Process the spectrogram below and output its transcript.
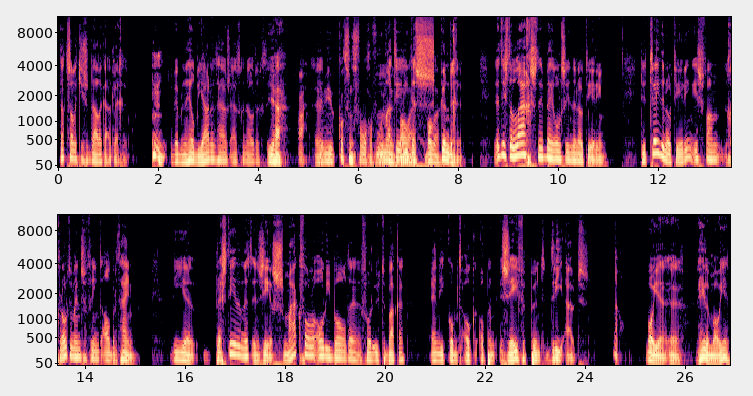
Dat zal ik je zo dadelijk uitleggen. We hebben een heel bejaardenhuis uitgenodigd. Ja, Ah, we hebben hier kotsend volgevoerd met ballen. ballen. Materiedeskundige. Het is de laagste bij ons in de notering. De tweede notering is van de grote mensenvriend Albert Heijn. Die eh, presteren het een zeer smaakvolle oliebol voor u te bakken. En die komt ook op een 7,3 uit. Nou, mooie, eh, hele mooie.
